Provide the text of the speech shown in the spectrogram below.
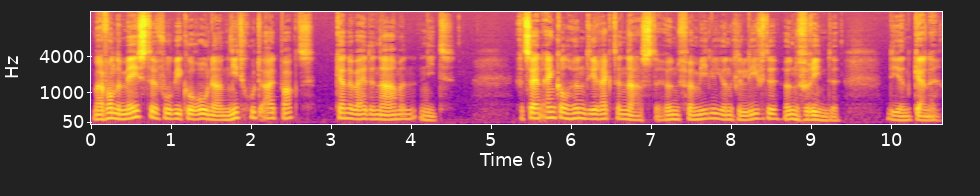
Maar van de meesten voor wie corona niet goed uitpakt, kennen wij de namen niet. Het zijn enkel hun directe naasten, hun familie, hun geliefden, hun vrienden, die hen kennen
